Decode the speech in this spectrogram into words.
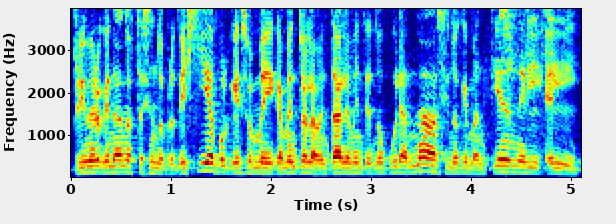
primero que nada no está siendo protegida porque esos medicamentos lamentablemente no curan nada, sino que mantienen el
